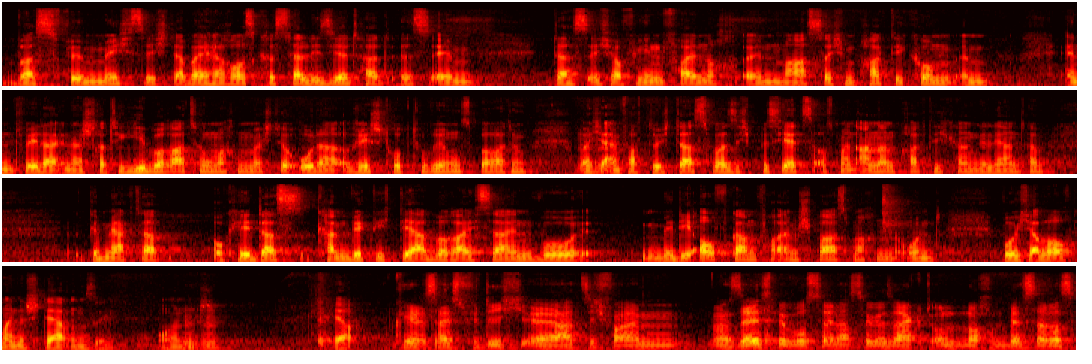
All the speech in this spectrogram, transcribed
was für mich sich dabei herauskristallisiert hat, ist eben dass ich auf jeden Fall noch in Maastricht ein Praktikum im, entweder in der Strategieberatung machen möchte oder Restrukturierungsberatung, weil mhm. ich einfach durch das, was ich bis jetzt aus meinen anderen Praktikern gelernt habe, gemerkt habe, okay, das kann wirklich der Bereich sein, wo mir die Aufgaben vor allem Spaß machen und wo ich aber auch meine Stärken sehe. Und mhm. Ja. Okay, das heißt, für dich äh, hat sich vor allem Selbstbewusstsein, hast du gesagt, und noch ein besseres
